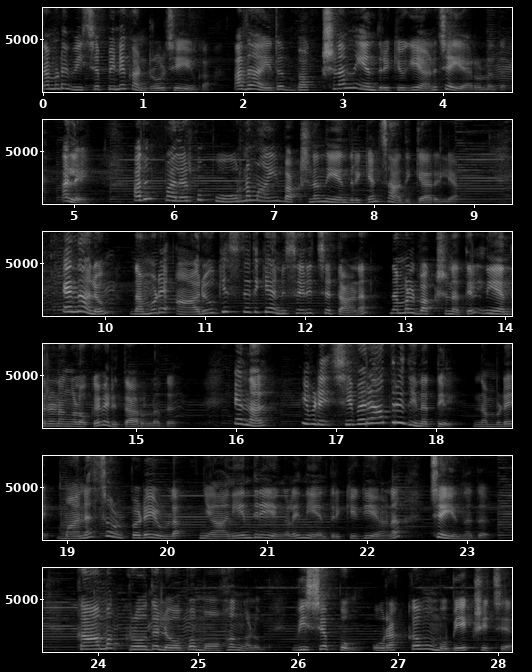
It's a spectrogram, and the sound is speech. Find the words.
നമ്മുടെ വിശപ്പിനെ കൺട്രോൾ ചെയ്യുക അതായത് ഭക്ഷണം നിയന്ത്രിക്കുകയാണ് ചെയ്യാറുള്ളത് അല്ലേ? അത് പലർക്കും പൂർണമായും ഭക്ഷണം നിയന്ത്രിക്കാൻ സാധിക്കാറില്ല. എന്നാലും നമ്മുടെ ആരോഗ്യസ്ഥിതിക്ക് അനുസരിച്ചിട്ടാണ് നമ്മൾ ഭക്ഷണത്തിൽ നിയന്ത്രണങ്ങളൊക്കെ വരുത്താറുള്ളത്. എന്നാൽ ഇവിടെ ശിവരാത്രി ദിനത്തിൽ നമ്മുടെ മനസ്സുൾപ്പെടെയുള്ള ജ്ഞാനേന്ദ്രിയങ്ങളെ നിയന്ത്രിക്കുകയാണ് ചെയ്യുന്നത്. കാമക്രോധ ലോപമോഹങ്ങളും വിശപ്പും ഉറക്കവും ഉപേക്ഷിച്ച്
